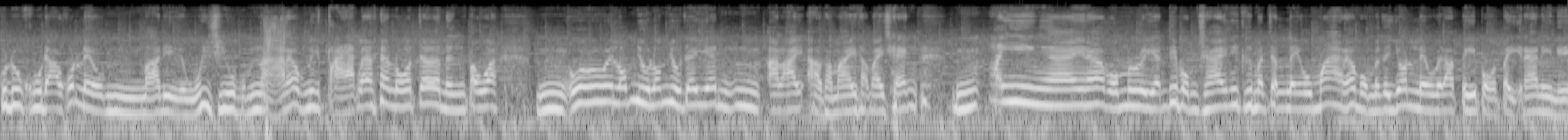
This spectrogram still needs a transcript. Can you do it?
คุณดูคูดาวโคตรเร็วมาดิอุ้ยชิวผมหนานะผมนี่แตกแล้วนะโรเจอร์หนึ่งตัวอืมอุ้ยล้มอยู่ล้มอยู่ใจเย็นอืมอะไรอ้าวทำไมทำไมแชงอืมไม่ไงนะผมเหรียญที่ผมใช้นี่คือมันจะเร็วมากนะครับผมมันจะย่นเร็วเวลาตีปกตินะนี่นี่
